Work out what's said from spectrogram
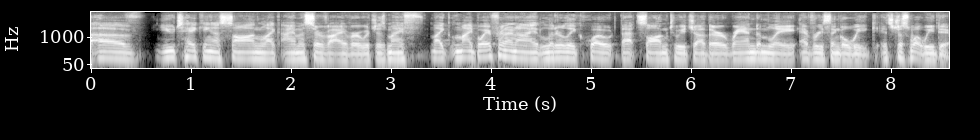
of you taking a song like "I'm a Survivor," which is my like my boyfriend and I literally quote that song to each other randomly every single week. It's just what we do,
